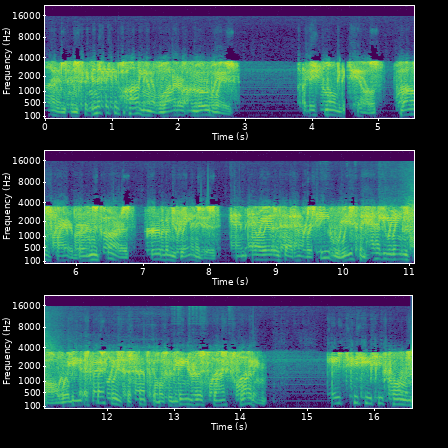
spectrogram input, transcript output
times and significant clogging of water on roadways. Additional details, wildfire burn scars, urban drainages, and areas that have received recent heavy rainfall will be especially susceptible to dangerous flash flooding. http colon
